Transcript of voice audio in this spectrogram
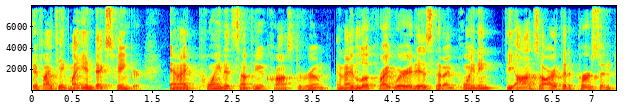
If I take my index finger and I point at something across the room and I look right where it is that I'm pointing, the odds are that a person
